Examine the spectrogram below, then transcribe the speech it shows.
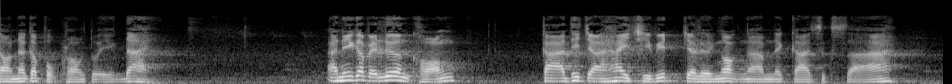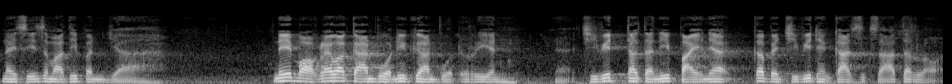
ตอนนั้นก็ปกครองตัวเองได้ อันนี้ก็เป็นเรื่องของการที่จะให้ชีวิตเจริญงอกงามในการศึกษาในศีลสมาธิปัญญา นี่บอกแล้วว่าการบวชนี่การบวชเรียนชีวิตตั้งแต่นี้ไปเนี่ยก็เป็นชีวิตแห่งการศึกษาตลอด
